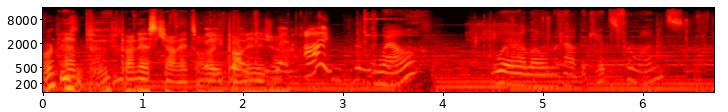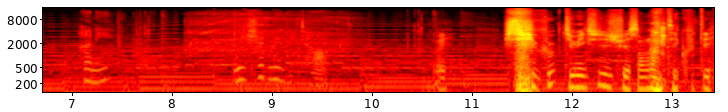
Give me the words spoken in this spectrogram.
Hop, parler à Scarlett, on va lui parler déjà. Well, we're alone without the kids for once. Honey, we should really talk. Je t'écoute, tu m'excuses, je fais semblant de t'écouter.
